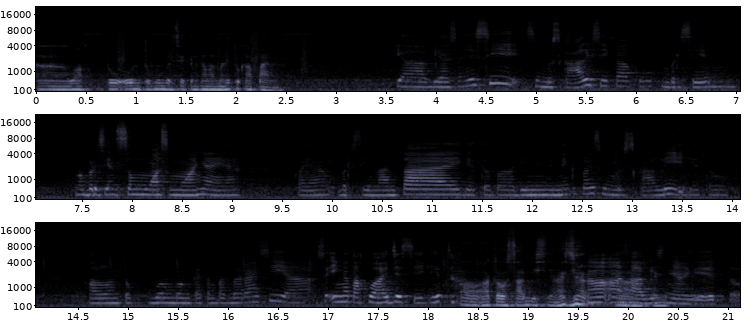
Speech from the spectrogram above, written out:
eh, waktu untuk membersihkan kamar mandi itu kapan? ya biasanya sih seminggu sekali sih kak aku ngebersihin ngebersihin semua semuanya ya kayak bersihin lantai gitu pak dinding-dinding paling seminggu sekali gitu kalau untuk buang-buang ke tempat barang sih ya seingat aku aja sih gitu Oh, atau sehabisnya aja? Ah, oke. sehabisnya gitu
